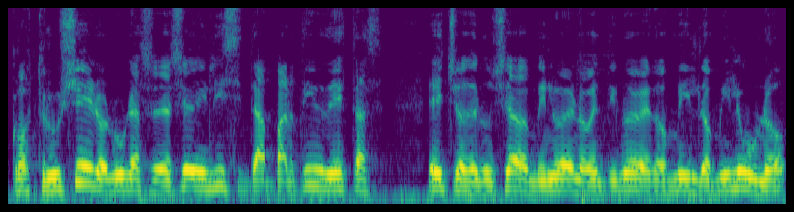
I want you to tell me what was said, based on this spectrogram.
construyeron una asociación ilícita a partir de estos hechos denunciados en 1999, 2000, 2001,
